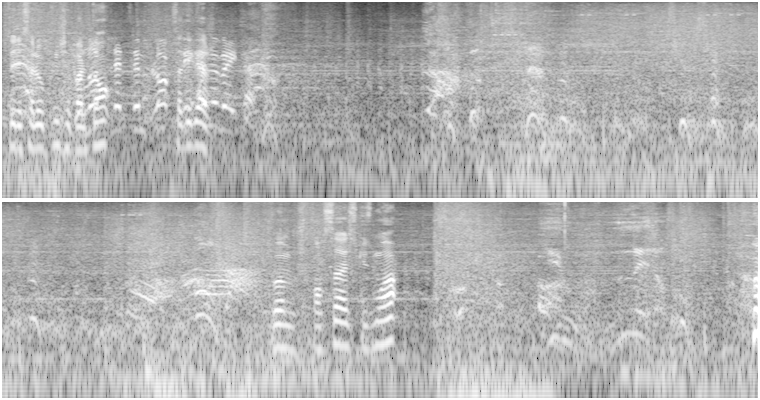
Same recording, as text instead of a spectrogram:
Putain les saloperies, j'ai pas le temps. Ça dégage. Boum, je prends ça, excuse-moi.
